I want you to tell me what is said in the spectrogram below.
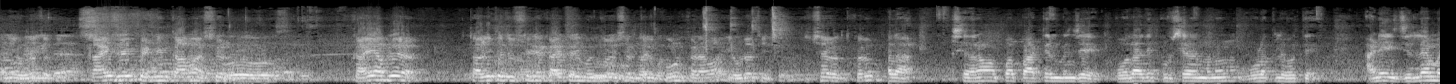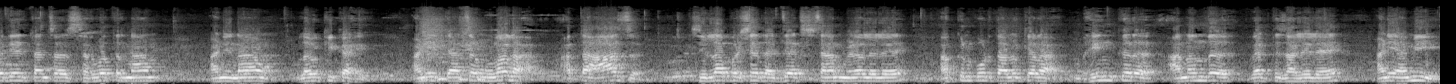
आणि एवढंच काही जरी पेंडिंग कामं असेल काही आपल्या तालुक्या दृष्टीने काहीतरी मंजूर असेल तरी पूर्ण करावा. एवढंच इच्छा व्यक्त करून. मला शिवरामप्पा पाटील म्हणजे पोलादी पुरुष म्हणून ओळखले होते. आणि जिल्ह्यामध्ये त्यांचं सर्वत्र नाम आणि नाव लौकिक आहे. आणि त्याच्या मुलाला आता आज जिल्हा परिषद अध्यक्ष स्थान मिळालेलं आहे. अक्कलकोट तालुक्याला भयंकर आनंद व्यक्त झालेला आहे. आणि आम्ही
